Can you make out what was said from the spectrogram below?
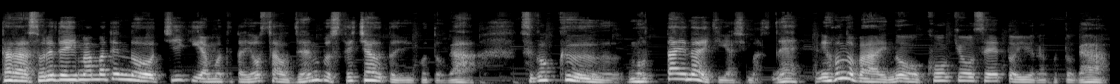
ただそれで今までの地域が持ってた良さを全部捨てちゃうということがすごくもったいない気がしますね。日本の場合の公共性というようなことが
